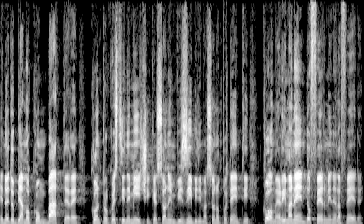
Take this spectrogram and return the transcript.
E noi dobbiamo combattere contro questi nemici che sono invisibili ma sono potenti, come? Rimanendo fermi nella fede,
